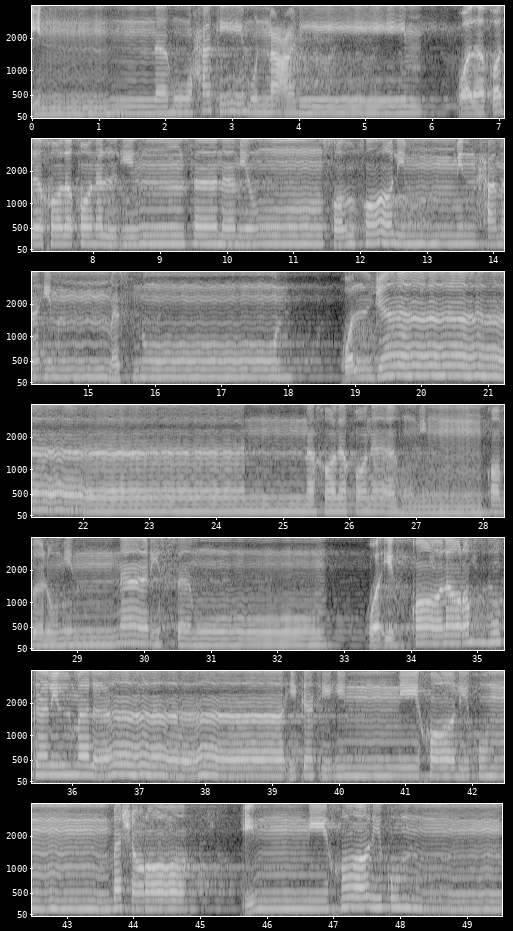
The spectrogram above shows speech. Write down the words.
إنه حكيم عليم. ولقد خلقنا الإنسان من صلصال من حمأ مسنون. والجان خلقناه من قبل من نار السموم وإذ قال ربك للملائكة إني خالق بشرا إني خالق بشرا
